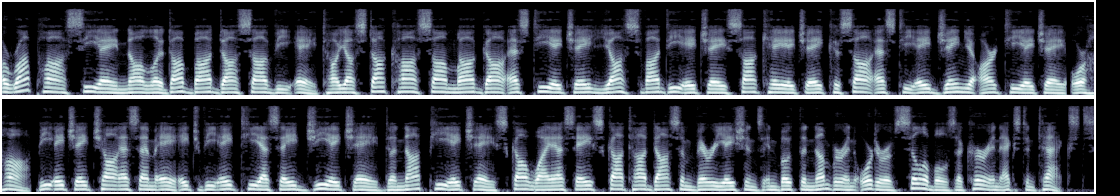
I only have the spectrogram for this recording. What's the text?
Ara pa ca na la da ba da sa va ta ya sta ka sa ma ga stha ya sva dha sa kha ka sa sta janya rtha or ha bha cha sma hva tsa gha da na pha ska ysa ska ta da Some variations in both the number and order of syllables occur in extant texts.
